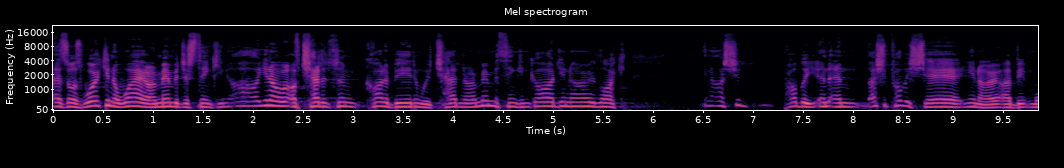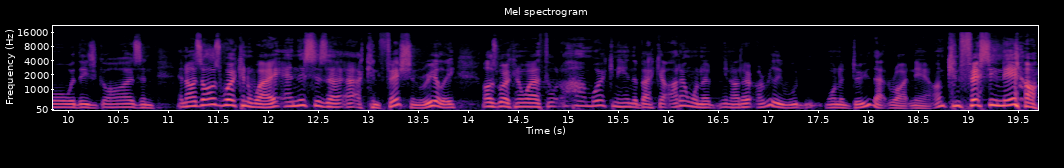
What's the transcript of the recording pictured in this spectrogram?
as I was working away, I remember just thinking, oh, you know, I've chatted to them quite a bit and we've chatted. And I remember thinking, God, you know, like, you know, I should probably, and, and I should probably share, you know, a bit more with these guys. And, and as I was working away, and this is a, a confession really, I was working away, I thought, oh, I'm working here in the backyard. I don't want to, you know, I, I really wouldn't want to do that right now. I'm confessing now.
